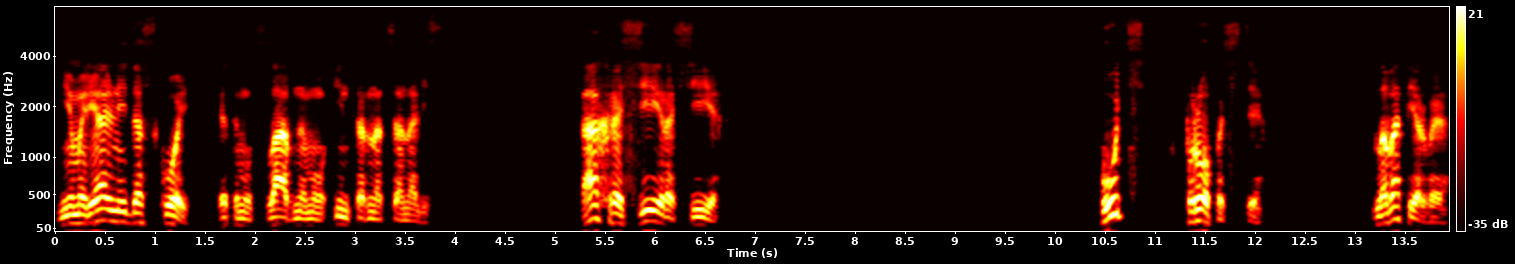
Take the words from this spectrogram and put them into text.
мемориальной доской этому славному интернационалисту. Ах, Россия, Россия! Путь к пропасти. Глава первая.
